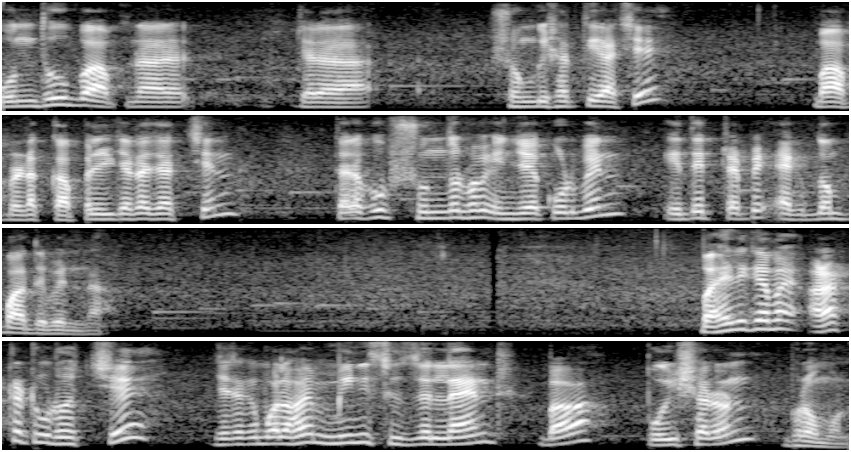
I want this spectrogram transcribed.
বন্ধু বা আপনার যারা সঙ্গী সাথী আছে বা আপনারা কাপল যারা যাচ্ছেন, তারা খুব সুন্দরভাবে এনজয় করবেন, এদের ট্র্যাপে একদম পা দেবেন না। বাহিলিকামে আরেকটা ট্যুর হচ্ছে, যেটাকে বলা হয় মিনি সুইজারল্যান্ড বা বৈশারণ ভ্রমণ।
